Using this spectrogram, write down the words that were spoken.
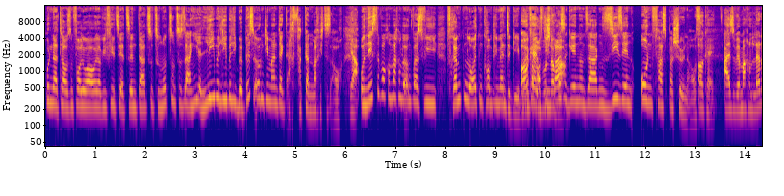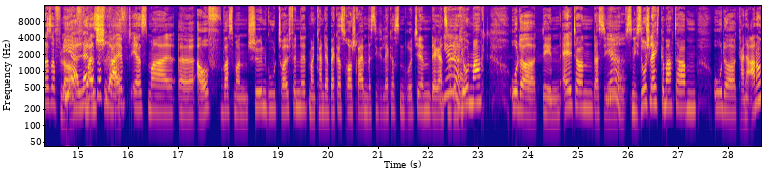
100.000 Follower oder wie viel es jetzt sind, dazu zu nutzen und zu sagen, hier, Liebe, Liebe, Liebe, bis irgendjemand denkt, ach fuck, dann mache ich das auch. Ja. Und nächste Woche machen wir irgendwas wie fremden Leuten Komplimente geben. Okay, Einfach auf wunderbar. die Straße gehen und sagen, sie sehen unfassbar schön aus. Okay, also wir machen Letters of Love. Ja, Letters man of schreibt erstmal äh, auf, was man schön, gut, toll findet. Man kann der Bäckersfrau schreiben, dass sie die leckersten Brötchen der ganzen Ja. Region macht. Oder den Eltern, dass sie Ja. es nicht so schlecht gemacht haben. Oder keine Ahnung.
